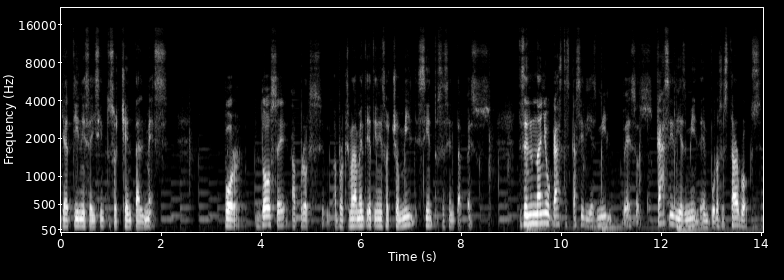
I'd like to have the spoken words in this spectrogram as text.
ya tienes 680 al mes. Por 12 aproximadamente ya tienes 8.160 pesos. Entonces en un año gastas casi 10 mil pesos, casi 10 mil en puros Starbucks.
